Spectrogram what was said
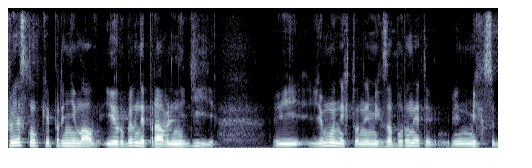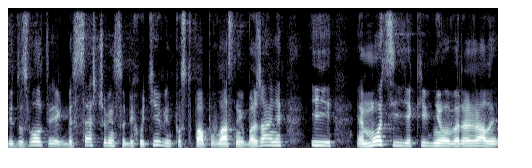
висновки приймав і робив неправильні дії. І йому ніхто не міг заборонити. Він міг собі дозволити, якби все, що він собі хотів, він поступав по власних бажаннях, і емоції, які в нього виражали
